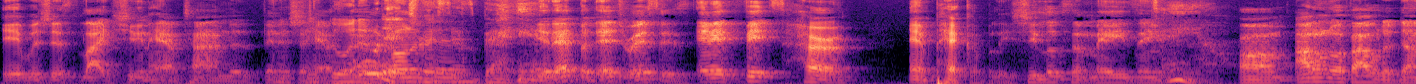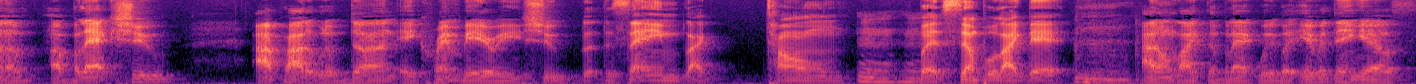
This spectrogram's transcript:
It was just like she didn't have time to finish her hair. threw it Ooh, in the that ponytail. dress is bad. Yeah, that but that dress is and it fits her impeccably. She looks amazing. Damn. Um, I don't know if I would have done a, a black shoe. I probably would have done a cranberry shoe, but the same like tone, Mm-hmm. but simple like that. Mm-hmm. I don't like the black with it, but everything else,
